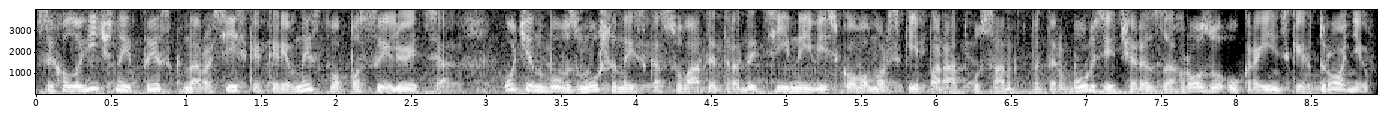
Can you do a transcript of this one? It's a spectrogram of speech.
Психологічний тиск на російське керівництво посилюється. Путін був змушений скасувати традиційний військово-морський парад у Санкт-Петербурзі через загрозу українських дронів.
